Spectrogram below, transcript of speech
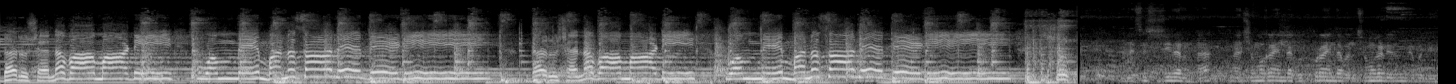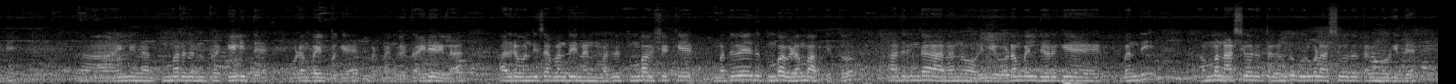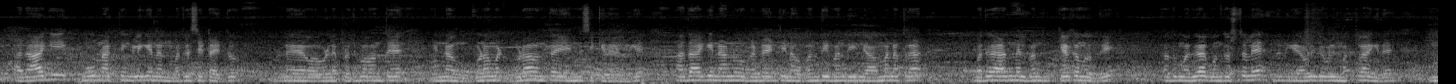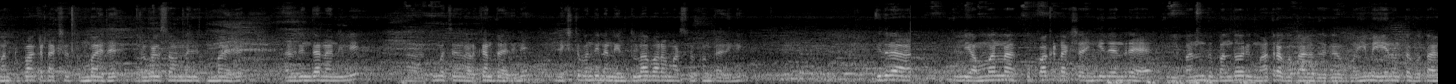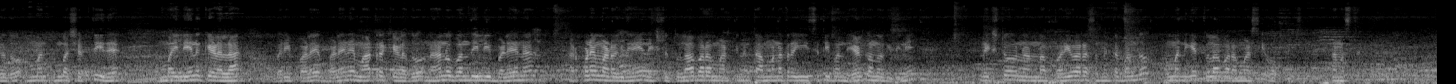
ದರ್ಶನವ ಮಾಡಿ, ಒಮ್ಮೆ ಮನಸಾರೆ ಬೇಡಿ. ದರ್ಶನವ ಮಾಡಿ, ಒಮ್ಮೆ ಮನಸಾರೆ ಬೇಡಿ. ಶಶಿಧರ್ ಅಂತ. ನಾನು ಶಿವಮೊಗ್ಗದಿಂದ ಗುರುಪುರದಿಂದ ಬಂದು ಶಿವಮೊಗ್ಗ ಬಂದಿದ್ದೀನಿ. ಇಲ್ಲಿ ನಾನು ತುಂಬ ಜನ ಹತ್ರ ಕೇಳಿದ್ದೆ ಒಡಂಬೈಲ್ ಬಗ್ಗೆ, ಬಟ್ ನಂಗೆ ಅದು ಐಡಿಯಾ ಇಲ್ಲ ಆದರೆ ಒಂದು ದಿವಸ ಬಂದು ನನ್ನ ಮದುವೆ ತುಂಬ ವಿಷಯಕ್ಕೆ, ಮದುವೆದು ತುಂಬ ವಿಳಂಬ ಆಗ್ತಿತ್ತು. ಆದ್ದರಿಂದ ನಾನು ಇಲ್ಲಿ ಒಡಂಬೈಲ್ ದೇವರಿಗೆ ಬಂದು ಅಮ್ಮನ ಆಶೀರ್ವಾದ ತಗೊಂಡು ಗುರುಗಳ ಆಶೀರ್ವಾದ ತಗೊಂಡು ಹೋಗಿದ್ದೆ. ಅದಾಗಿ ಮೂರು ನಾಲ್ಕು ತಿಂಗಳಿಗೆ ನನ್ನ ಮದುವೆ ಸೆಟ್ ಆಯಿತು. ಒಳ್ಳೆ ಒಳ್ಳೆ ಪ್ರತಿಭಾವಂತೆ, ಇನ್ನು ಗುಣಮಟ್ಟ, ಗುಣವಂತ ಹೆಣ್ಣು ಸಿಕ್ಕಿದೆ ನನಗೆ ಅದಾಗಿ ನಾನು ಗಂಡ ಹೆಂಡತಿ, ನಾವು ಬಂದು ಬಂದು ಇಲ್ಲಿ ಅಮ್ಮನ ಹತ್ರ ಮದುವೆ ಆದಮೇಲೆ ಬಂದು ಕೇಳ್ಕೊಂಡು ಹೋದ್ವಿ. ಅದು ಆಗಿ ಒಂದು ವರ್ಷದಲ್ಲೇ ನನಗೆ ಅವಳಿ ಮಕ್ಕಳಾಗಿದೆ. ಅಮ್ಮನ ಕೃಪಾ ಕಟಾಕ್ಷ ತುಂಬ ಇದೆ. ಗುರುಗಳ ಸ್ವಾಮಿ ತುಂಬ ಇದೆ. ಅದರಿಂದ ನಾನಿಲ್ಲಿ ತುಂಬ ಚೆನ್ನಾಗಿ ನಡ್ಕೊತಾ ಇದ್ದೀನಿ. ನೆಕ್ಸ್ಟ್ ಬಂದು ನಾನು ಇಲ್ಲಿ ತುಲಾಭಾರ ಮಾಡಿಸ್ಬೇಕು ಅಂತ ಇದ್ದೀನಿ. ಇದರ ಇಲ್ಲಿ ಅಮ್ಮನ ಕುಪ್ಪ ಕಟಾಕ್ಷ ಹೆಂಗಿದೆ ಅಂದರೆ ಇಲ್ಲಿ ಬಂದು ಬಂದವ್ರಿಗೆ ಮಾತ್ರ ಗೊತ್ತಾಗೋದು. ಮಹಿಮೆ ಏನು ಅಂತ ಗೊತ್ತಾಗೋದು. ಅಮ್ಮನ ತುಂಬ ಶಕ್ತಿ ಇದೆ. ಅಮ್ಮ ಇಲ್ಲಿ ಏನು ಕೇಳಲ್ಲ. ಬರೀ ಬಳೆ, ಬಳೆನೇ ಮಾತ್ರ ಕೇಳೋದು. ನಾನು ಬಂದು ಇಲ್ಲಿ ಬಳೆನ ಅರ್ಪಣೆ ಮಾಡೋಗಿದ್ದೀನಿ. ನೆಕ್ಸ್ಟ್ ತುಲಾಭಾರ ಮಾಡ್ತೀನಿ ಅಂತ ಅಮ್ಮನ ಹತ್ರ ಈ ಸತಿ ಬಂದು ಹೇಳ್ಕೊಂಡು ಹೋಗಿದ್ದೀನಿ. ನೆಕ್ಸ್ಟು ನನ್ನ ಪರಿವಾರ ಸಮೇತ ಬಂದು ಅಮ್ಮನಿಗೆ ತುಲಾಭಾರ ಮಾಡಿಸಿ ಹೋಗ್ತೀನಿ. ನಮಸ್ತೆ.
